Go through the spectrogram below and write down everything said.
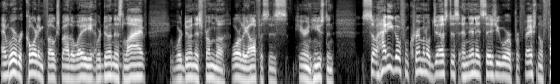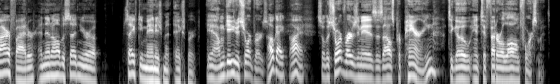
And we're recording, folks. By the way, we're doing this live. We're doing this from the Worley offices here in Houston. So how do you go from criminal justice and then it says you were a professional firefighter and then all of a sudden you're a safety management expert? Yeah, I'm gonna give you the short version. Okay, all right. So the short version is is I was preparing to go into federal law enforcement.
